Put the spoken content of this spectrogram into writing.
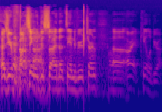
as you're futzing with the side, that's the end of your turn. Uh, all right, Caleb, you're up.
